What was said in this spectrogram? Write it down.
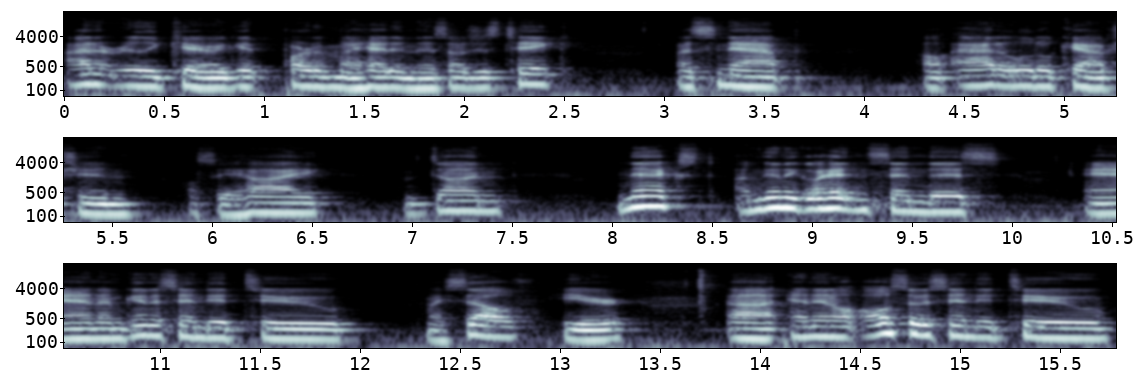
I don't really care. I get part of my head in this. I'll just take a snap. I'll add a little caption. I'll say hi, I'm done. Next, I'm gonna go ahead and send this and I'm gonna send it to myself here. Uh, and then I'll also send it to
